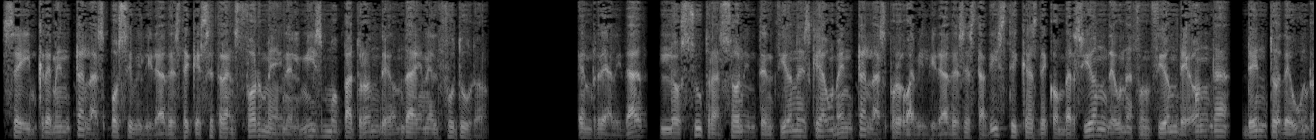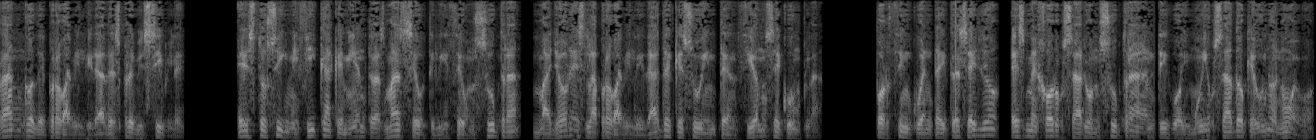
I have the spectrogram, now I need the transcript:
se incrementan las posibilidades de que se transforme en el mismo patrón de onda en el futuro. En realidad, los sutras son intenciones que aumentan las probabilidades estadísticas de conversión de una función de onda, dentro de un rango de probabilidades previsible. Esto significa que mientras más se utilice un sutra, mayor es la probabilidad de que su intención se cumpla. Por 53 ello, es mejor usar un sutra antiguo y muy usado que uno nuevo.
